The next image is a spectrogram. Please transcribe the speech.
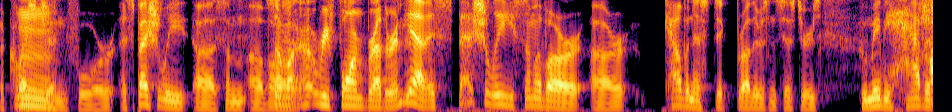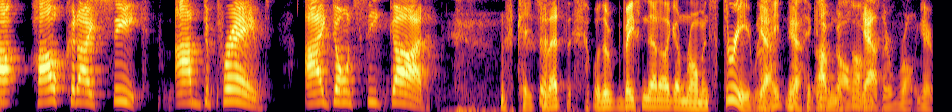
a question for, especially uh, some of Some our Reformed brethren. yeah, especially some of our our Calvinistic brothers and sisters who maybe haven't. How, how could I seek? I'm depraved. I don't seek God. Okay, so that's well, they're basing that like on Romans three, right? Yeah, They're yeah. the Oh, yeah, they're wrong. Yeah,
